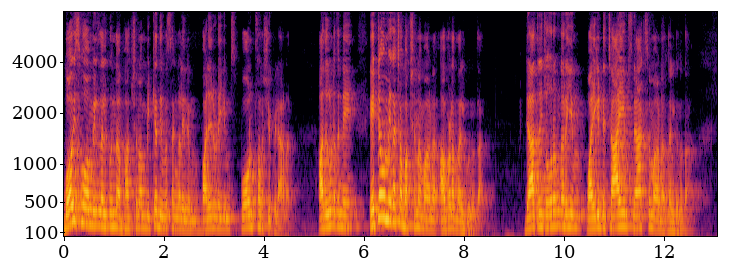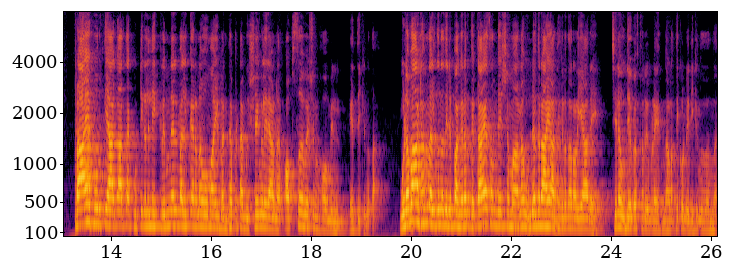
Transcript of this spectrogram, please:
ബോയ്സ് ഹോമിൽ നൽകുന്ന ഭക്ഷണം മിക്ക ദിവസങ്ങളിലും പലരുടെയും സ്പോൺസർഷിപ്പിലാണ് അതുകൊണ്ട് തന്നെ ഏറ്റവും മികച്ച ഭക്ഷണമാണ് അവിടെ നൽകുന്നത്. രാത്രി ചോറും കറിയും വൈകിട്ട് ചായയും സ്നാക്സുമാണ് നൽകുന്നത്. പ്രായപൂർത്തിയാകാത്ത കുട്ടികളിലെ ക്രിമിനൽ വൽക്കരണവുമായി ബന്ധപ്പെട്ട വിഷയങ്ങളിലാണ് ഒബ്സർവേഷൻ ഹോമിൽ എത്തിക്കുന്നത്. ഗുണപാഠം നൽകുന്നതിന് പകരം തെറ്റായ സന്ദേശമാണ് ഉന്നതരായ അധികൃതർ അറിയാതെ ചില ഉദ്യോഗസ്ഥർ ഇവിടെ നടത്തിക്കൊണ്ടിരിക്കുന്നതെന്ന്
